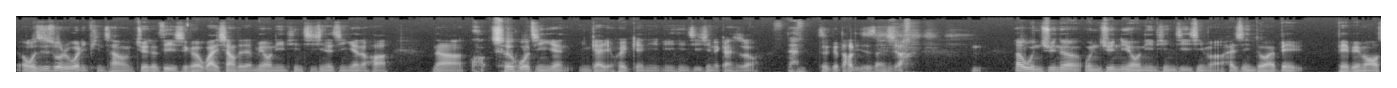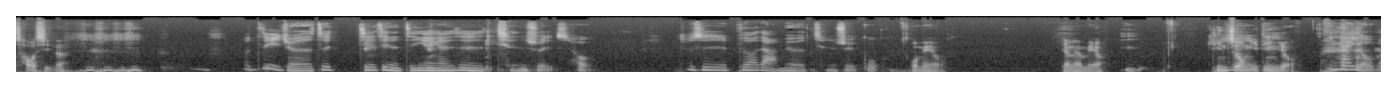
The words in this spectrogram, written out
我是说，如果你平常觉得自己是个外向的人，没有宁静即兴的经验的话，那车祸经验应该也会给你宁静即兴的感受。但这个到底是三小？嗯，那文君呢？文君，你有宁静即兴吗？还是你都在被被被猫吵醒了？我自己觉得最接近的经验应该是潜水的时候，就是不知道大家有没有潜水过？我没有，亮亮没有。嗯，听众一定有，应该有吧？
